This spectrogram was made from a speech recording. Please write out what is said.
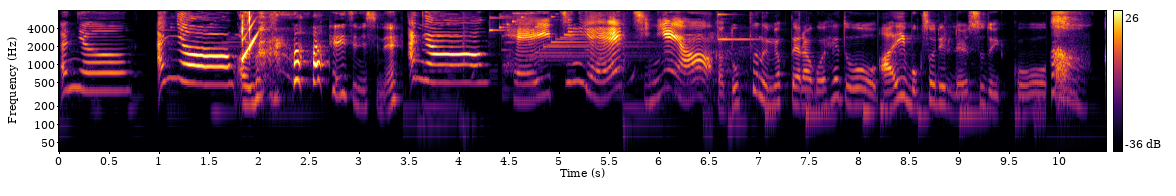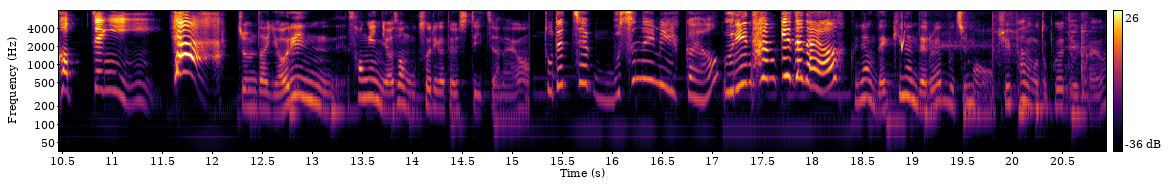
안녕. 안녕. 어이구. 헤이진이시네. 헤이진이의 진이에요. 그러니까 높은 음역대라고 해도 아이 목소리를 낼 수도 있고 겁쟁이. 좀 더 여린 성인 여성 목소리가 될 수도 있잖아요. 도대체 무슨 의미일까요? 우린 함께잖아요. 그냥 내키는 대로 해보지 뭐. 주입하는 것도 보여드릴까요?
